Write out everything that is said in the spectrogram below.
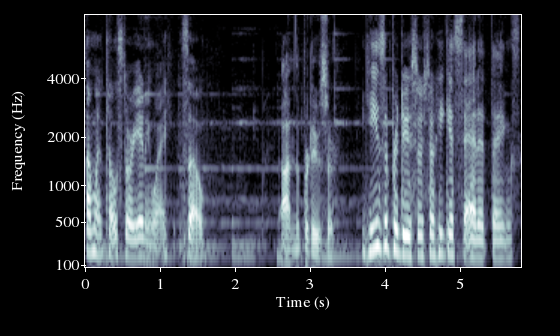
I'm going to tell a story anyway. So. I'm the producer. He's a producer, so he gets to edit things.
